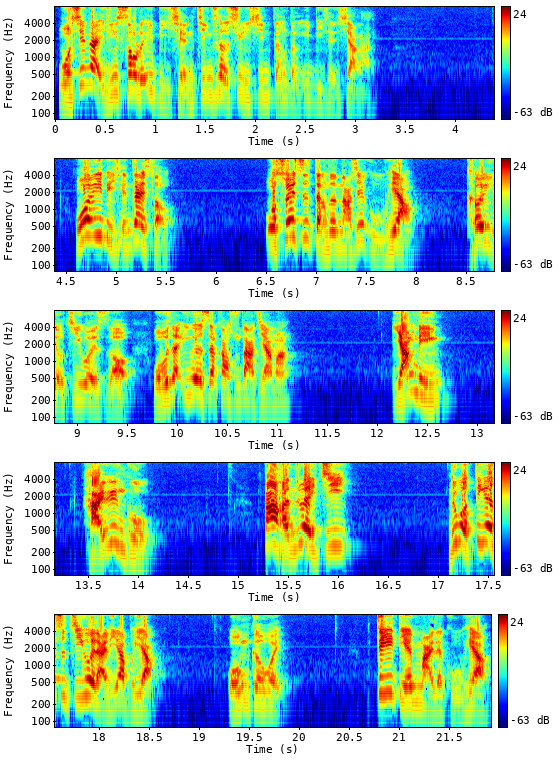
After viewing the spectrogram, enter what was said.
我现在已经收了一笔钱，金策讯息等等一笔钱下来，我有一笔钱在手，我随时等着哪些股票可以有机会的时候，我不在一月二十号告诉大家吗？阳明、海运股，包含瑞基，如果第二次机会来，你要不要？我问各位，低点买的股票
